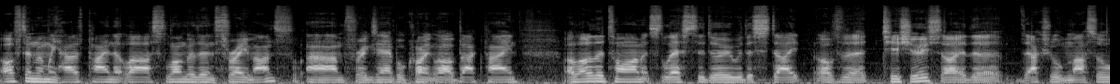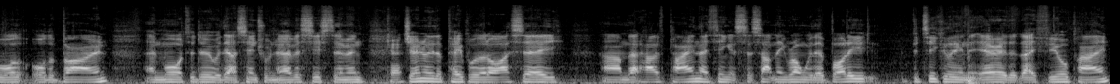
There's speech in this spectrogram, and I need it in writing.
often when we have pain that lasts longer than three months, um, for example, chronic lower back pain, a lot of the time it's less to do with the state of the tissue, so the, the actual muscle or, or the bone, and more to do with our central nervous system. And Okay. generally, the people that I see um, that have pain, they think it's something wrong with their body, particularly in the area that they feel pain.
